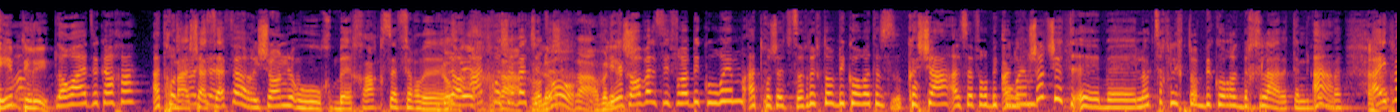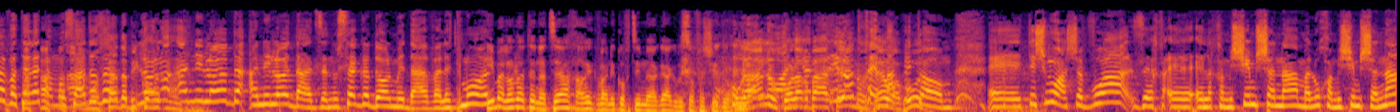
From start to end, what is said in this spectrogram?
אם תראי, את לא רואה את זה ככה? את מה, חושבת ש... שהספר הראשון הוא בהכרח ספר... לא לא, את חושבת לא שזה... בהכרח. אבל יש- לכתוב על ספרי ביקורים? את חושבת שצריך לכתוב ביקורת קשה על ספר ביקורים? אני חושבת שלא צריך לכתוב ביקורת בכלל, אתם יודעים. אה, היית מבטלת את המוסד הזה? מוסד הביקורת. לא, לא, אני לא יודעת, אני לא יודעת, זה נושא גדול מדי, אבל אתמול... אם אלונה תנצח, אריק ואני קופצים מהגג בסוף השידור. לא, כולנו, לא, כל ארבעתנו, זהו, מה אבוד. פתאום? אה, תשמעו, השבוע זה אה, אלה 50 שנה, מלאו 50 שנה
